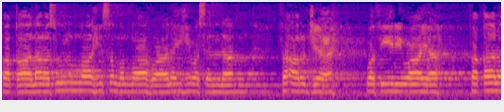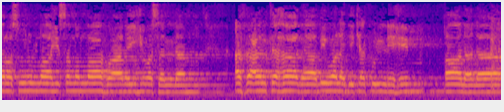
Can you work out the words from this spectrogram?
فقال رسول الله صلى الله عليه وسلم فأرجعه وفي رواية فقال رسول الله صلى الله عليه وسلم أفعلت هذا بولدك كلهم؟ قال لا.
